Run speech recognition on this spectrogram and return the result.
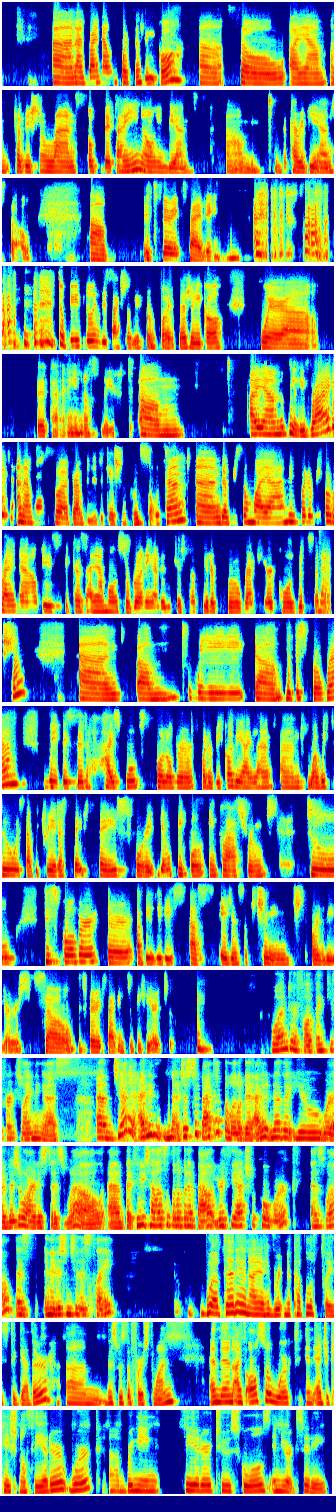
And I'm right now in Puerto Rico. Uh, so I am on traditional lands of the Taino Indians um, in the Caribbean. So um, it's very exciting to be doing this actually from Puerto Rico, where uh, the Tainos lived. Um, I am a playwright and I'm also a drama and education consultant. And the reason why I'm in Puerto Rico right now is because I am also running an educational theater program here called Roots in Action. And um, we, um, with this program, we visit high schools all over Puerto Rico, the island. And what we do is that we create a safe space for young people in classrooms to discover their abilities as agents of change or leaders. So it's very exciting to be here too. Wonderful. Thank you for joining us. Um, Janet, I didn't, just to back up a little bit, I didn't know that you were a visual artist as well. Um, but can you tell us a little bit about your theatrical work as well as in addition to this play? Well, Tere and I have written a couple of plays together. Um, this was the first one. And then I've also worked in educational theater work, um, bringing theater to schools in New York City.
